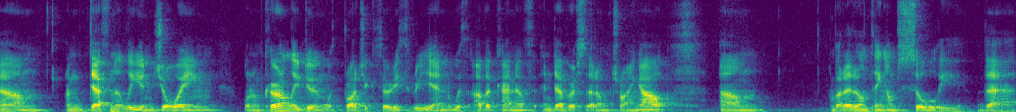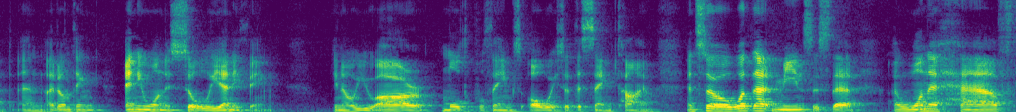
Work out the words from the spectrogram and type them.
Um, I'm definitely enjoying what I'm currently doing with Project 33 and with other kind of endeavors that I'm trying out. Um, but I don't think I'm solely that. And I don't think anyone is solely anything. You know, you are multiple things always at the same time. And so what that means is that I want to have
